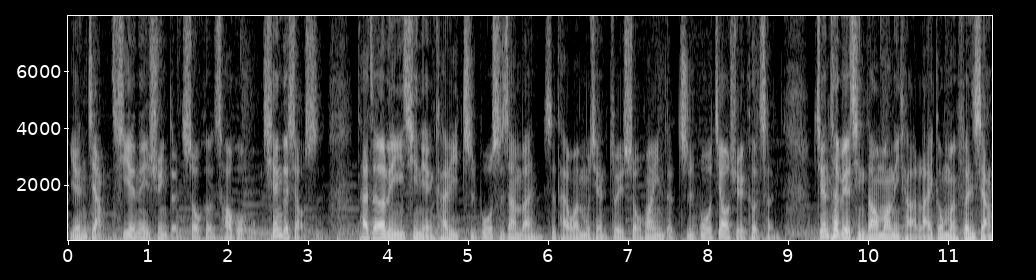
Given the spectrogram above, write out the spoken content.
演讲、企业内训等授课超过五千个小时。他在二零一七年开立直播实战班，是台湾目前最受欢迎的直播教学课程。今天特别请到 Monica 来跟我们分享，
